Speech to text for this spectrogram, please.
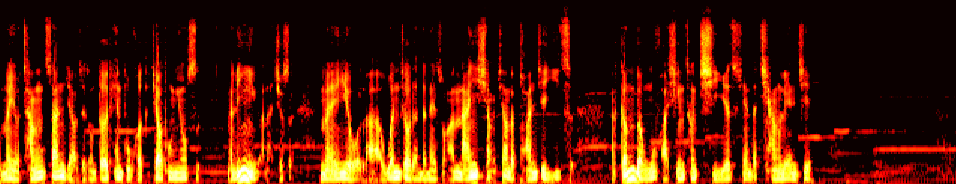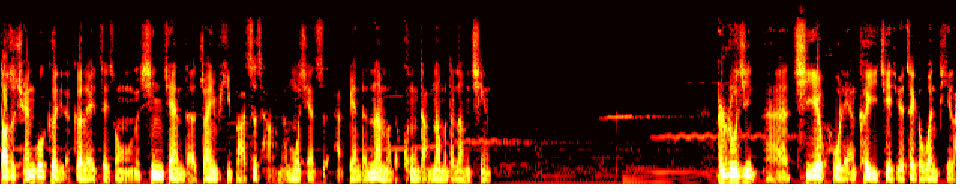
没有长三角这种得天独厚的交通优势，那另一个呢就是没有了温州人的那种难以想象的团结一致，那根本无法形成企业之间的强连接。导致全国各地的各类这种新建的专业批发市场呢，目前是变得那么的空荡，那么的冷清。而如今，呃，企业互联可以解决这个问题了。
